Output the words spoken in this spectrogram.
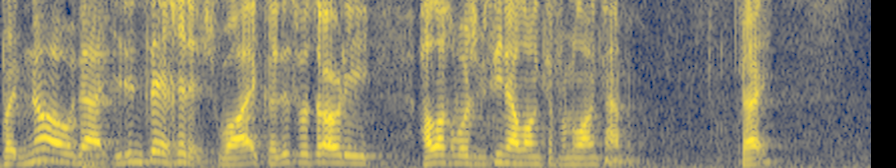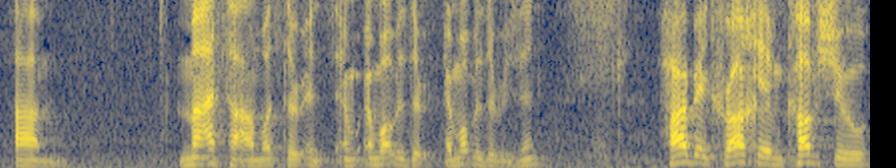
But know that you didn't say a chiddush. Why? Because this was already halacha Moshe Sinai long time from a long time ago. Okay. Um, Matam. What's the and, and what was the and what was the reason? Harbe krachim kavshu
